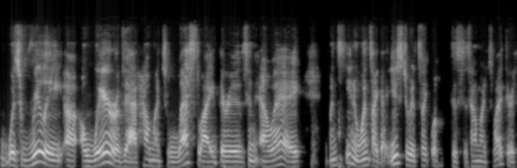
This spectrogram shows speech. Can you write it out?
was really uh, aware of that, how much less light there is in LA. Once you know, once I got used to it, it's like, well, this is how much light there is.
